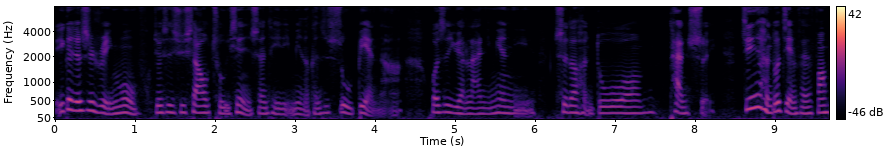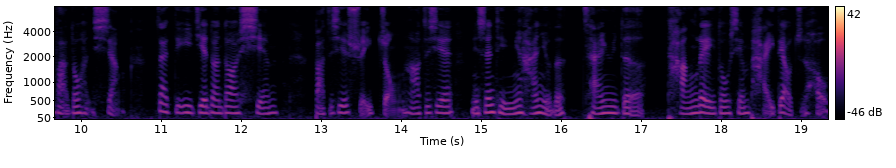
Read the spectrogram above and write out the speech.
一个就是 remove，就是去消除一些你身体里面的可能是宿便啊，或者是原来里面你吃了很多碳水。其实很多减肥的方法都很像，在第一阶段都要先把这些水肿啊，这些你身体里面含有的残余的。糖类都先排掉之后，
